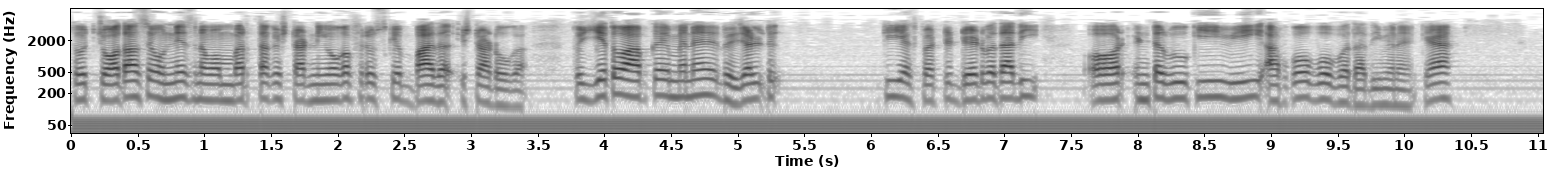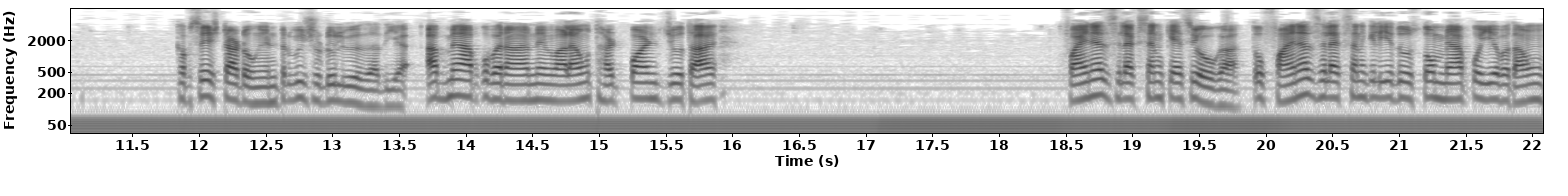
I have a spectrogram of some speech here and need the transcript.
तो 14 से 19 नवंबर तक स्टार्ट नहीं होगा, फिर उसके बाद स्टार्ट होगा। तो ये तो आपके मैंने रिज़ल्ट की एक्सपेक्टेड डेट बता दी। और इंटरव्यू की भी आपको वो बता दी मैंने, क्या? कब से स्टार्ट होंगे? इंटरव्यू शेड्यूल भी बता दिया। अब मैं आपको बनाने वाला हूँ थर्ड पॉइंट जो था फाइनल सिलेक्शन कैसे होगा? तो फाइनल सिलेक्शन के लिए दोस्तों, मैं आपको ये बताऊँ,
